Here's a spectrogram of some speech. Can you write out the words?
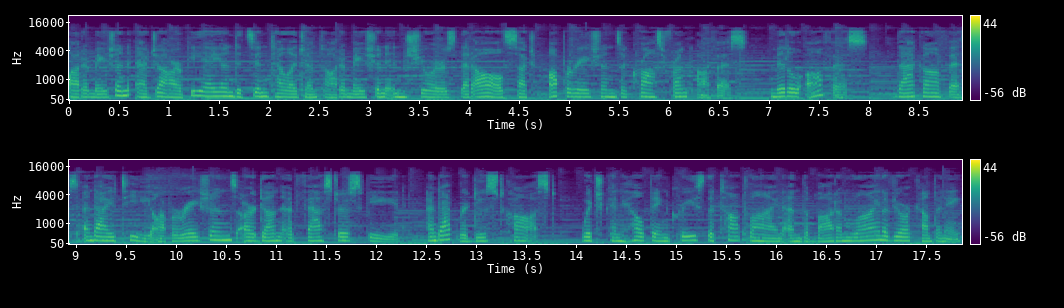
Automation Edge RPA and its intelligent automation ensures that all such operations across front office, middle office, back office and IT operations are done at faster speed, and at reduced cost, which can help increase the top line and the bottom line of your company,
